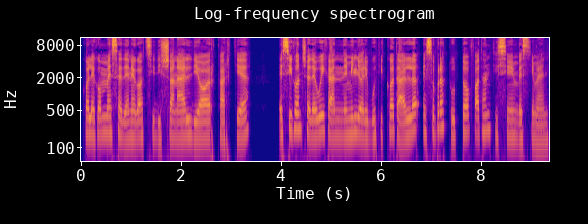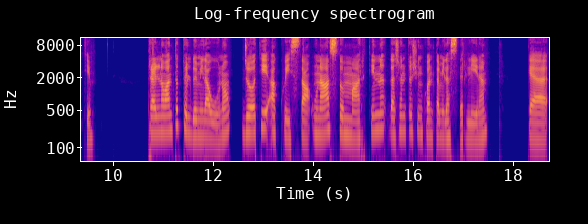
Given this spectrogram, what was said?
con le commesse dei negozi di Chanel, Dior, Cartier e si concede weekend nei migliori boutique hotel e soprattutto fa tantissimi investimenti. Tra il 98 e il 2001 Jyoti acquista una Aston Martin da 150.000 sterline, che è,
